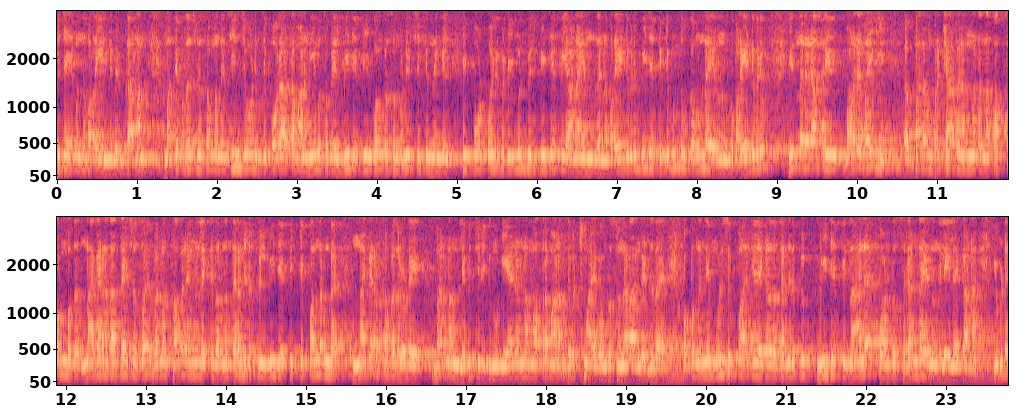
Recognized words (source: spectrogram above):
വിജയം എന്ന് പറയേണ്ടി വരും. കാരണം മധ്യപ്രദേശിനെ സംബന്ധിച്ച് ഇഞ്ചോടിഞ്ച് പോരാട്ടമാണ് നിയമസഭയിൽ ബി ജെ പിയും കോൺഗ്രസും പ്രതീക്ഷിക്കുന്നെങ്കിൽ ഇപ്പോൾ ഒരുപിടി മുൻപിൽ ബി ജെ പി ആണ് എന്ന് തന്നെ പറയേണ്ടി വരും. ബി ജെ പിക്ക് മുൻതൂക്കമുണ്ട് എന്ന് നമുക്ക് പറയേണ്ടി വരും. ഇന്നലെ രാത്രി വളരെ വൈകി ഫലം പ്രഖ്യാപനം നടന്ന പത്തൊമ്പത് നഗര തദ്ദേശ സ്വയംഭരണ സ്ഥാപനങ്ങളിലേക്ക് നടന്ന തെരഞ്ഞെടുപ്പിൽ ബി ജെ പിക്ക് പന്ത്രണ്ട് നഗരസഭകളുടെ ഭരണം ലഭിച്ചിരിക്കുന്നു. ഏഴെണ്ണം മാത്രമാണ് പ്രതിപക്ഷമായ കോൺഗ്രസ് നേടാൻ കഴിഞ്ഞത്. ഒപ്പം തന്നെ മുനിസിപ്പാലിറ്റിയിലേക്ക് നടന്ന തെരഞ്ഞെടുപ്പിൽ ബി ജെ പി നാല് കോൺഗ്രസ് രണ്ട് എന്ന നിലയിലേക്കാണ്. ഇവിടെ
